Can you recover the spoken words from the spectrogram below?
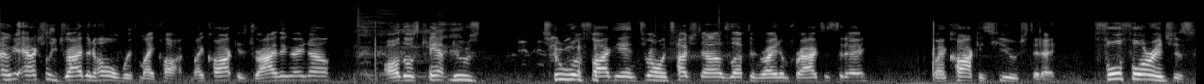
I'm- actually driving home with my cock. My cock is driving right now. All those Camp News, two are fucking throwing touchdowns left and right in practice today. My cock is huge today. Full four inches.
